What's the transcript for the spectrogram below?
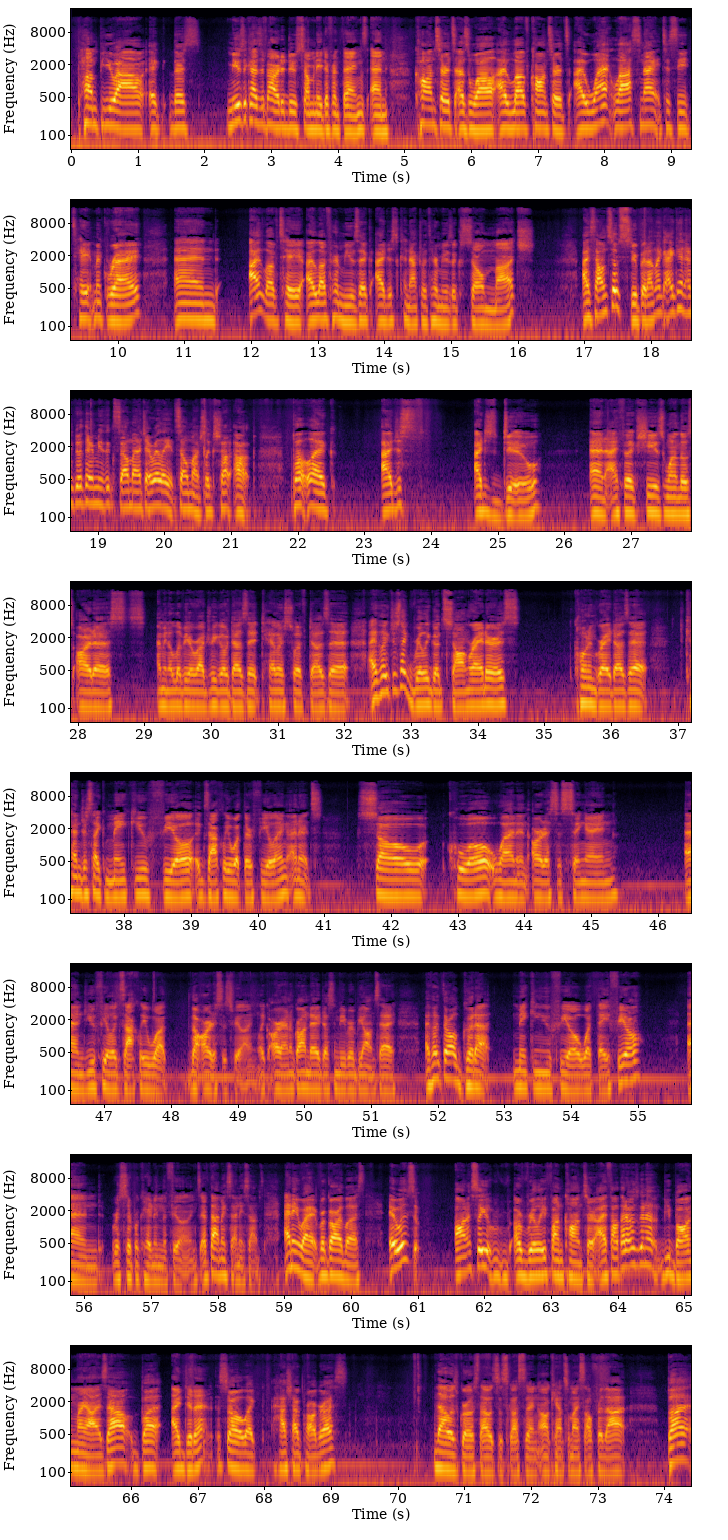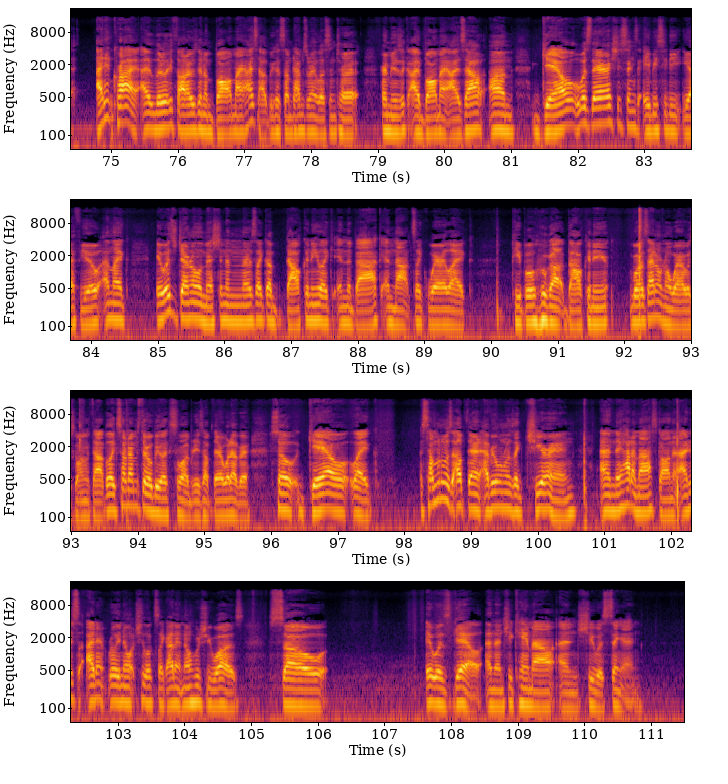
pump you out. It, there's music has the power to do so many different things and concerts as well. I love concerts. I went last night to see Tate McRae and I love Tate. I love her music. I just connect with her music so much. I sound so stupid. I'm like, I connect with their music so much. I relate so much. Like, shut up. But like, I just, I just do. And I feel like she's one of those artists. I mean, Olivia Rodrigo does it. Taylor Swift does it. I feel like just like really good songwriters. Conan Gray does it. Can just like make you feel exactly what they're feeling. And it's so cool when an artist is singing and you feel exactly what the artist is feeling. Like Ariana Grande, Justin Bieber, Beyonce. I think they're all good at making you feel what they feel and reciprocating the feelings, if that makes any sense. Anyway, regardless, it was honestly a really fun concert. I thought that I was gonna be bawling my eyes out, but I didn't. So, like, hashtag progress. That was gross. That was disgusting. I'll cancel myself for that. But I didn't cry. I literally thought I was gonna bawl my eyes out because sometimes when I listen to her music, I bawl my eyes out. Um, Gayle was there. She sings A B C D E F U, and like it was general admission, and there's like a balcony like in the back, and that's like where like people who got balcony was. I don't know where I was going with that, but like sometimes there will be like celebrities up there, whatever. So Gayle like someone was up there, and everyone was like cheering and they had a mask on and I just I didn't really know what she looks like. I didn't know who she was. So it was Gayle and then she came out and she was singing.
